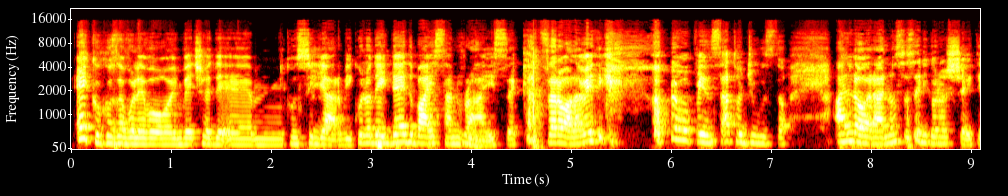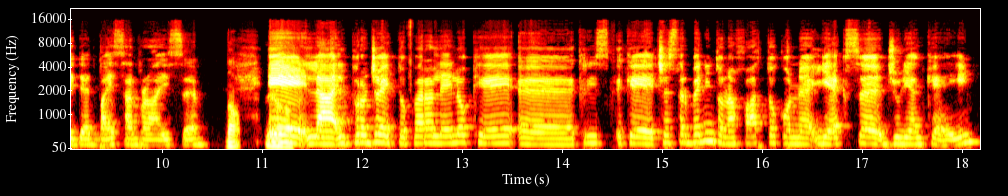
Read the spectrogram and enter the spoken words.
Ecco cosa volevo invece de- ehm, consigliarvi, quello dei Dead by Sunrise. Cazzarola, vedi che avevo pensato giusto. Allora, non so se li conoscete, i Dead by Sunrise. No, no. È la- il progetto parallelo che, eh, Chris- che Chester Bennington ha fatto con gli ex Julian Kay.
